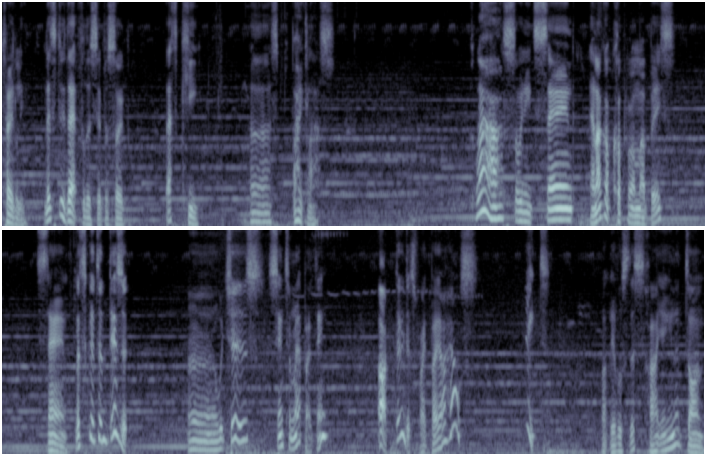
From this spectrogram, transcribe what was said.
totally. Let's do that for this episode. That's key. Uh, spyglass. Glass, so we need sand. And I got copper on my base. Sand. Let's go to the desert. Uh, which is center map, I think. Oh, dude, it's right by our house. Wait. What level's this Hyaenodon?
